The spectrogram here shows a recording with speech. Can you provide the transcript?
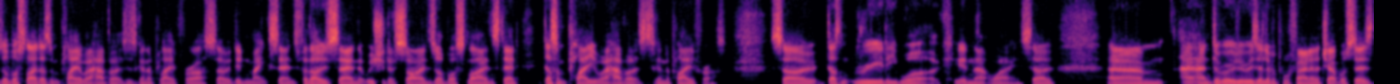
Szoboszlai doesn't play where Havertz is going to play for us, so it didn't make sense. For those saying that we should have signed Szoboszlai instead, it doesn't play where Havertz is going to play for us, so it doesn't really work in that way. So, um, and, and Daruda is a Liverpool fan in the chat box says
